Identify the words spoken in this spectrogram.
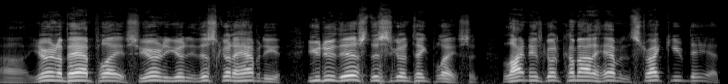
Uh, you're in a bad place. You're, you're, this is going to happen to you. You do this, this is going to take place. And lightning's going to come out of heaven and strike you dead.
